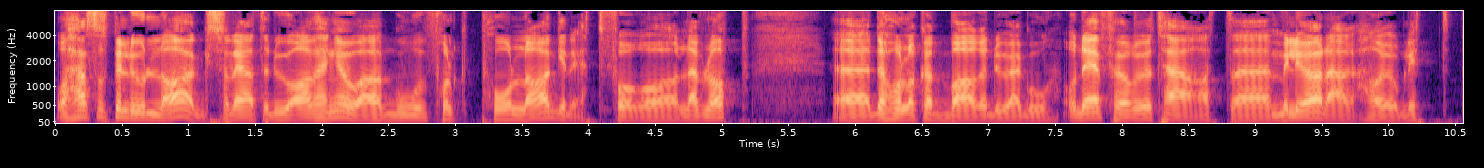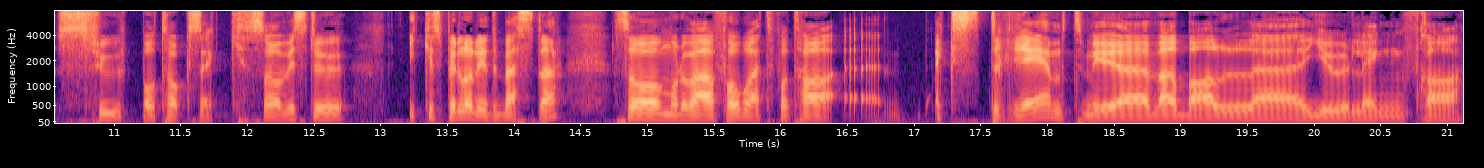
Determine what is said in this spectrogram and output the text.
Og her så spiller du lag, så det at du avhenger jo av gode folk på laget ditt for å levele opp. Uh, det holder ikke at bare du er god. Og det fører jo til at uh, miljøet der har jo blitt super toxic. Så hvis du ikke spiller ditt beste, så må du være forberedt på å ta ekstremt mye verbal juling fra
